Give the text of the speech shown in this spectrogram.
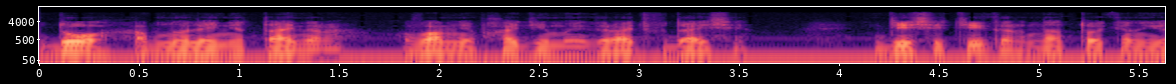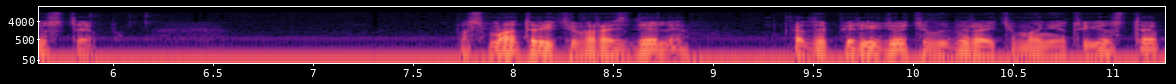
До обнуления таймера вам необходимо играть в дайсе 10 игр на токен USTEP. Посмотрите в разделе, когда перейдете, выбирайте монету USTEP,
